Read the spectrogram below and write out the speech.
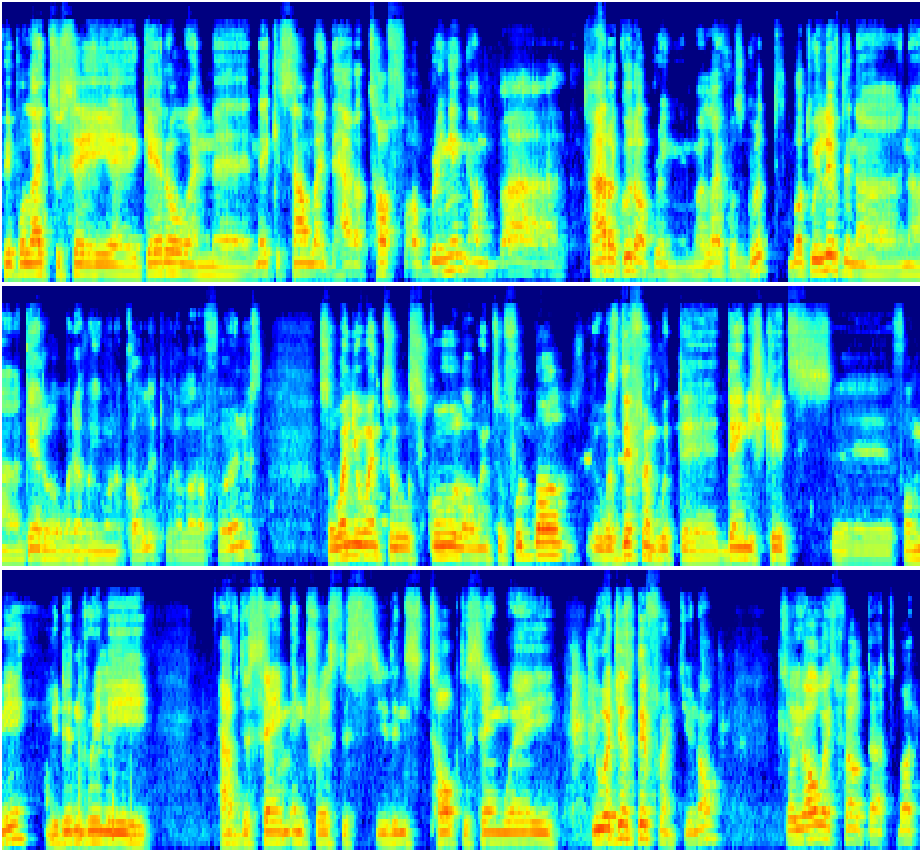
People like to say uh, ghetto and uh, make it sound like they had a tough upbringing. Um, uh, I had a good upbringing. My life was good, but we lived in a in a ghetto, whatever you want to call it, with a lot of foreigners. So when you went to school or went to football, it was different with the Danish kids. Uh, for me, you didn't really have the same interests. You didn't talk the same way. You were just different, you know. So you always felt that, but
